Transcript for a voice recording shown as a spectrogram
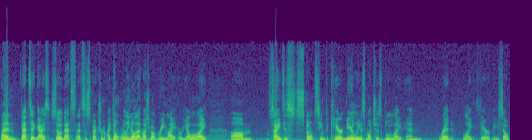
And that's it, guys. So that's that's the spectrum. I don't really know that much about green light or yellow light. Um, scientists don't seem to care nearly as much as blue light and red light therapy. So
